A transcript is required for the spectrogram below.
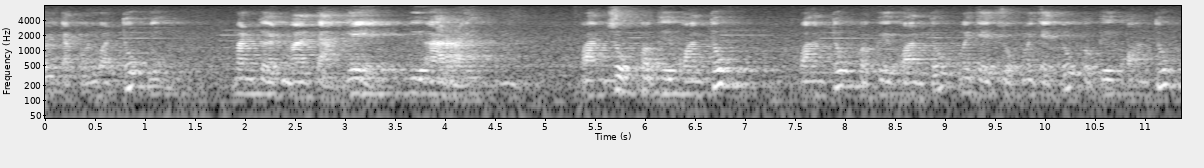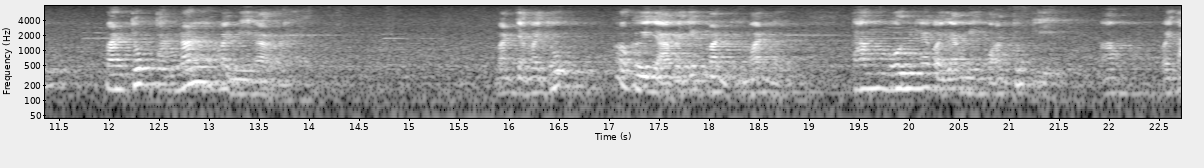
รู้จักผลว่าทุกนี้มันเกิดมาจากเหตุคืออะไร ความสุขก็คือความทุกข์ความทุกข์ก็คือความทุกข์ไม่ใช่สุขไม่ใช่ทุกข์ก็คือความทุกข์มันทุกข์ทางนั้นไม่มีอะไร มันจะไม่ทุกข์ก็คืออย่าไปยึดมั่นถือมั่นเลย ทำบุญแล้วก็ยังมีความทุกข์อีกเอาไปท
